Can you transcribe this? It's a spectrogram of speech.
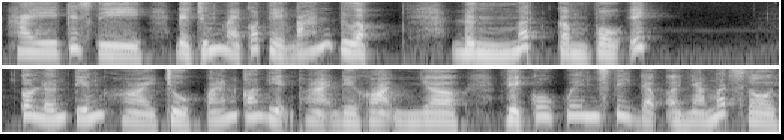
hay cái gì để chúng mày có thể bán được. Đừng mất cầm vô ích. Cô lớn tiếng hỏi chủ quán có điện thoại để gọi nhờ vì cô quên di động ở nhà mất rồi.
